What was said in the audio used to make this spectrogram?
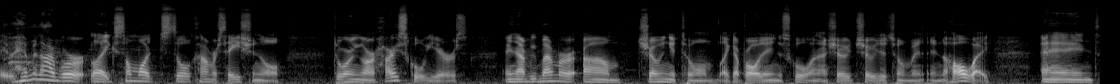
him and I were like somewhat still conversational during our high school years. And I remember um, showing it to him. Like I brought it into school and I showed showed it to him in, in the hallway. And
